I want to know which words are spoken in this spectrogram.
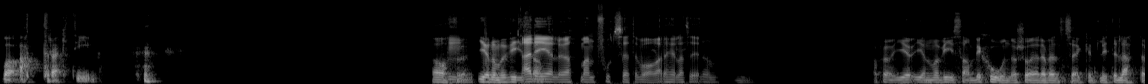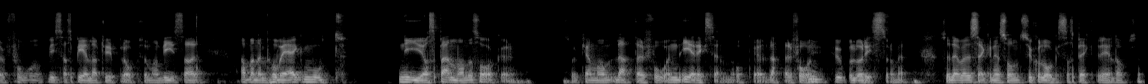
vara attraktiv. Ja, för, Mm. Genom att visa Nej, det gäller ju att man fortsätter vara det hela tiden. Ja, ge- Genom att visa ambitioner så är det väl säkert lite lättare att få vissa spelartyper också. Man visar att man är på väg mot nya spännande saker. Så kan man lättare få en Eriksen och lättare få en Mm. Hugo Lloris och de här. Så det är väl säkert en sån psykologisk aspekt i det hela också.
